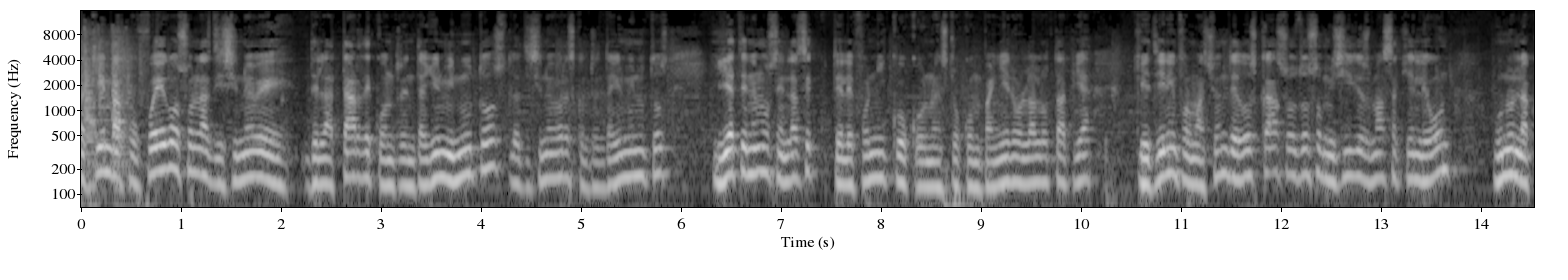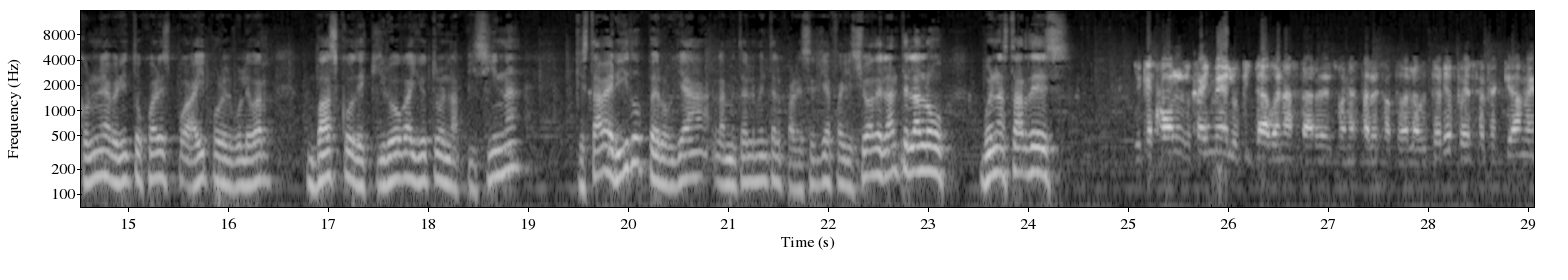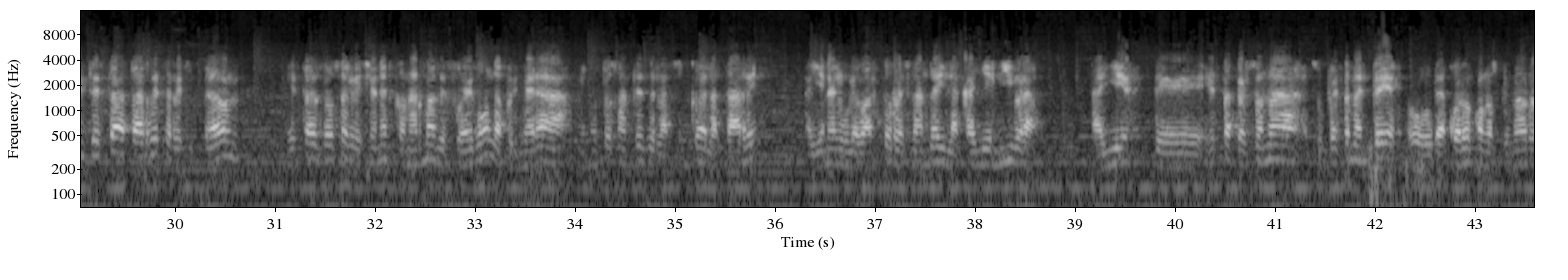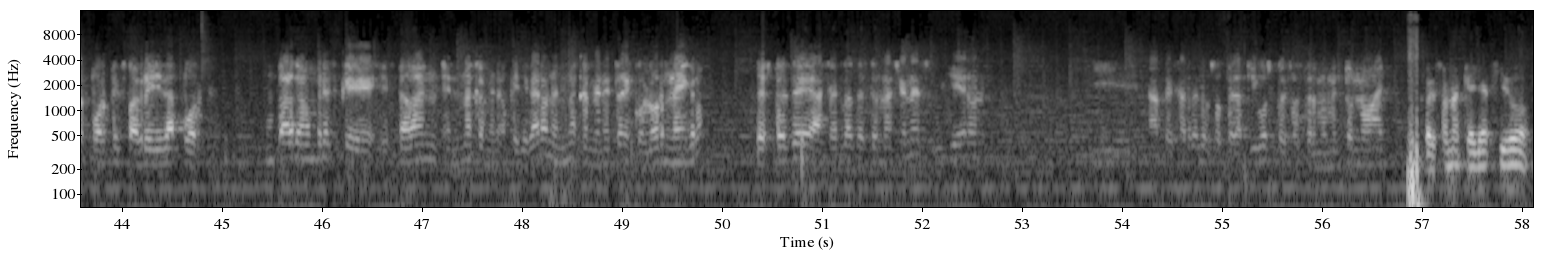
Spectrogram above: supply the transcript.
Aquí en Bajo Fuego, son las 19 de la tarde con 31 minutos, las 19 horas con 31 minutos, y ya tenemos enlace telefónico con nuestro compañero Lalo Tapia, que tiene información de dos casos, dos homicidios más aquí en León, uno en la colonia Benito Juárez, por ahí por el Boulevard Vasco de Quiroga, y otro en la piscina, que estaba herido, pero ya lamentablemente al parecer ya falleció. Adelante Lalo, buenas tardes. ¿Y qué call, Jaime Lupita, buenas tardes, buenas tardes a todo el auditorio. Pues efectivamente esta tarde se registraron estas dos agresiones con armas de fuego, la primera minutos antes de las 5 de la tarde, ahí en el Boulevard Torreslanda y la calle Libra. Ahí este, esta persona supuestamente, o de acuerdo con los primeros reportes, fue agredida por un par de hombres que estaban en una camioneta, que llegaron en una camioneta de color negro. Después de hacer las detonaciones, huyeron a pesar de los operativos, pues hasta el momento no hay persona que haya sido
